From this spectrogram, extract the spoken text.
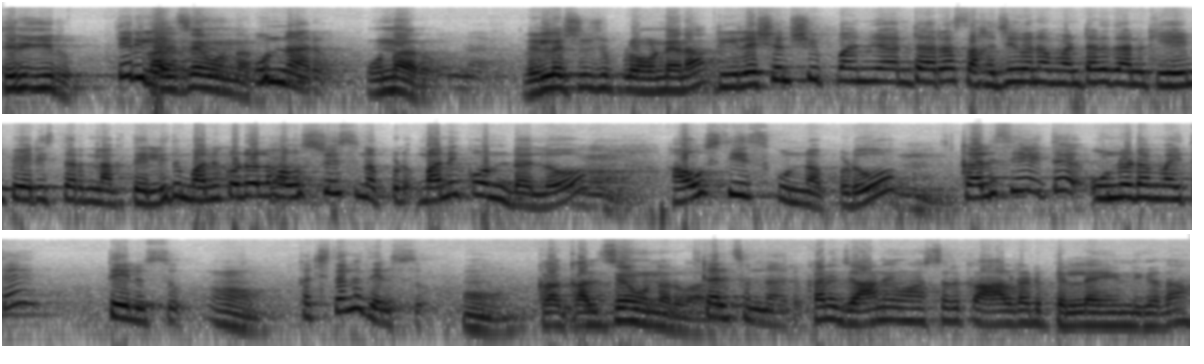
తిరిగారు. కలిసే ఉన్నారు. ఉన్నారు. ఉన్నారు. రిలేషన్షిప్లో ఉండేనా? రిలేషన్షిప్ అని అంటారా సహజీవనం అంటారా దానికి ఏం పేరు ఇస్తారో నాకు తెలియదు మణికొండలో హౌస్ చేసినప్పుడు మణికొండలో హౌస్ తీసుకున్నప్పుడు కలిసి అయితే ఉండడం అయితే తెలుసు. ఖచ్చితంగా తెలుసు. క- కలిసే ఉన్నారు కలిసి ఉన్నారు కానీ జానీ మాస్టర్కి ఆల్రెడీ పెళ్ళి అయింది కదా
